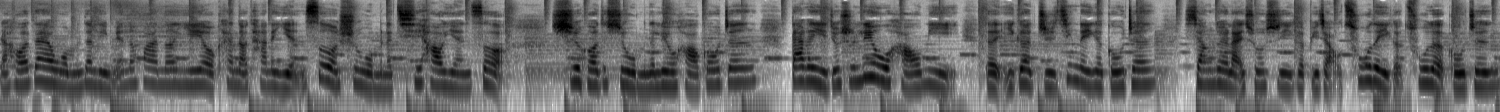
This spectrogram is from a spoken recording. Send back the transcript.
然后在我们的里面的话呢，也有看到它的颜色是我们的七号颜色，适合的是我们的六号钩针，大概也就是六毫米的一个直径的一个钩针，相对来说是一个比较粗的一个粗的钩针，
